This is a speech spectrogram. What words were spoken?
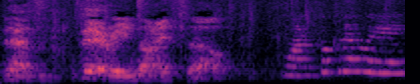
That's very nice, Al. One for Chloe.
